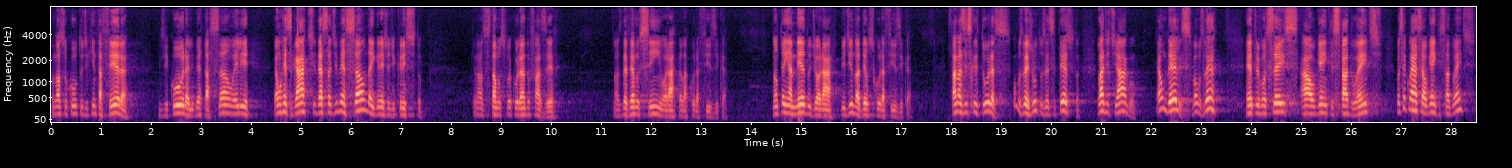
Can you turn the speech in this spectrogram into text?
O nosso culto de quinta-feira, de cura, libertação, ele é um resgate dessa dimensão da Igreja de Cristo que nós estamos procurando fazer. Nós devemos sim orar pela cura física. Não tenha medo de orar pedindo a Deus cura física. Está nas Escrituras. Vamos ler juntos esse texto? Lá de Tiago. É um deles. Vamos ler? Entre vocês há alguém que está doente. Você conhece alguém que está doente?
